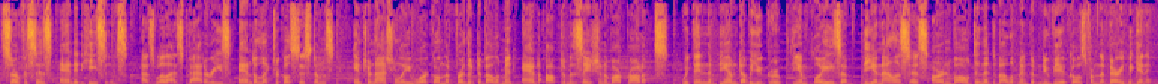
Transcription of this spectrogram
surfaces and adhesives, as well as batteries and electrical systems, internationally work on the further development and optimization of our products. Within the BMW Group, the employees of The Analysis are involved in the development of new vehicles from the very beginning.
